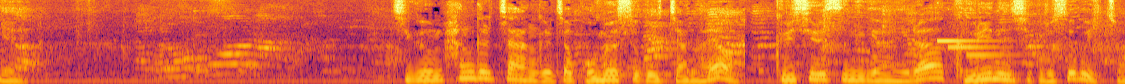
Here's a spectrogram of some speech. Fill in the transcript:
예. 지금 한 글자 한 글자 보며 쓰고 있잖아요. 글씨를 쓰는 게 아니라 그리는 식으로 쓰고 있죠.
